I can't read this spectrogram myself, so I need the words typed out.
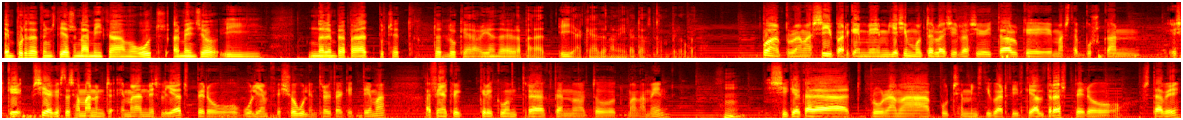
hem portat uns dies una mica moguts, almenys jo, i no l'hem preparat potser tot, el que hauríem d'haver preparat. I ha quedat una mica tostom, però bueno. Bueno, el problema sí, perquè hem, hem llegit molta legislació i tal, que hem estat buscant... És que sí, aquesta setmana ens hem anat més liats, però volíem fer això, volíem tractar aquest tema. Al final crec, crec que ho hem tractat no del tot malament. Hmm. Sí que ha quedat programa potser menys divertit que altres, però està bé.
